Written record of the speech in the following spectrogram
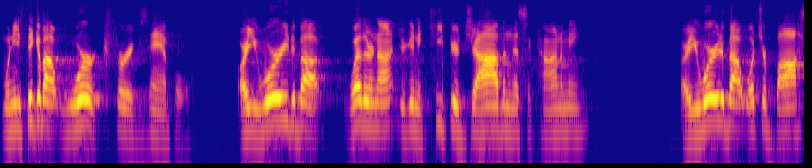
When you think about work, for example, are you worried about whether or not you're going to keep your job in this economy? Are you worried about what your boss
